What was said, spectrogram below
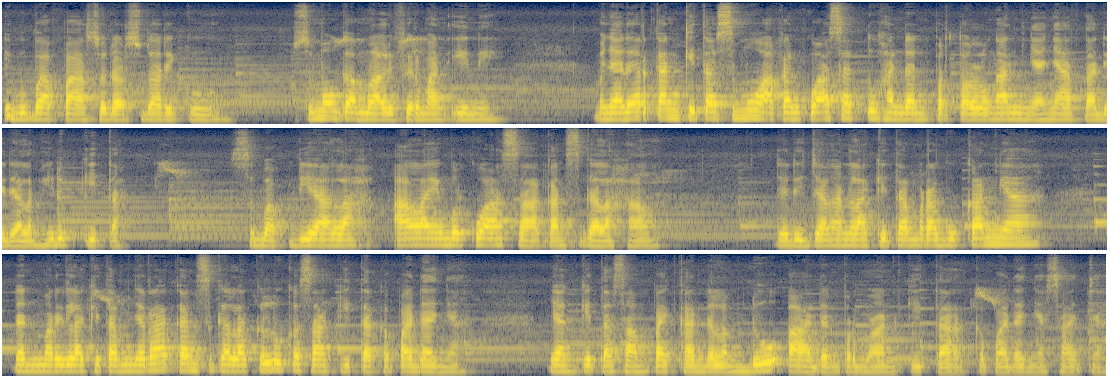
Ibu bapak, saudara-saudariku, semoga melalui firman ini menyadarkan kita semua akan kuasa Tuhan dan pertolongannya nyata di dalam hidup kita. Sebab dialah Allah yang berkuasa akan segala hal. Jadi janganlah kita meragukannya dan marilah kita menyerahkan segala keluh kesah kita kepadanya yang kita sampaikan dalam doa dan permohonan kita kepadanya saja.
